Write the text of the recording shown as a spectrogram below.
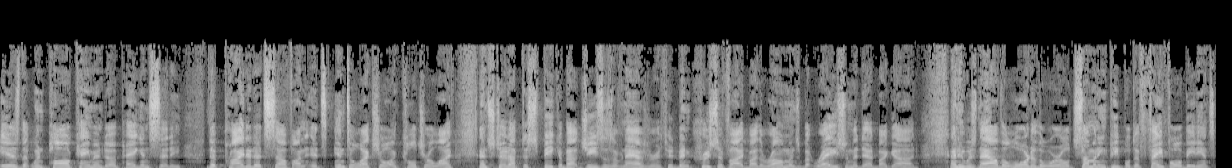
is that when Paul came into a pagan city that prided itself on its intellectual and cultural life and stood up to speak about Jesus of Nazareth, who'd been crucified by the Romans but raised from the dead by God, and who was now the Lord of the world, summoning people to faithful obedience,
